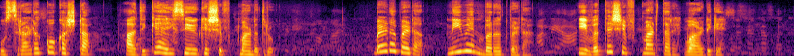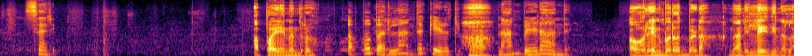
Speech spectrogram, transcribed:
ಉಸಿರಾಡೋಕ್ಕೂ ಕಷ್ಟ. ಅದಕ್ಕೆ ಐ ಸಿ ಯುಗೆ ಶಿಫ್ಟ್ ಮಾಡಿದ್ರು. ಬೇಡ ಬೇಡ. ನೀವೇನ್ ಬರೋದು ಬೇಡ. ಇವತ್ತೇ ಶಿಫ್ಟ್ ಮಾಡ್ತಾರೆ ವಾರ್ಡ್ಗೆ. ಸರಿ. ಅಪ್ಪ ಏನಂದ್ರು? ಅಪ್ಪ ಬರಲ್ಲ ಅಂತ ಕೇಳಿದ್ರು. ಹಾ. ನಾನ್ ಬೇಡ ಅಂದೆ. ಅವ್ರೇನ್ ಬರೋದ್ ಬೇಡ. ನಾನು ಇಲ್ಲೇ ಇದ್ದೀನಲ್ಲ.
